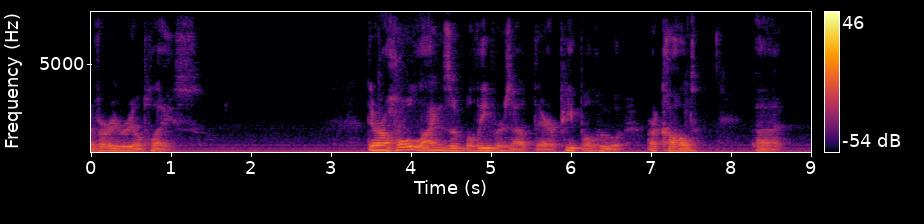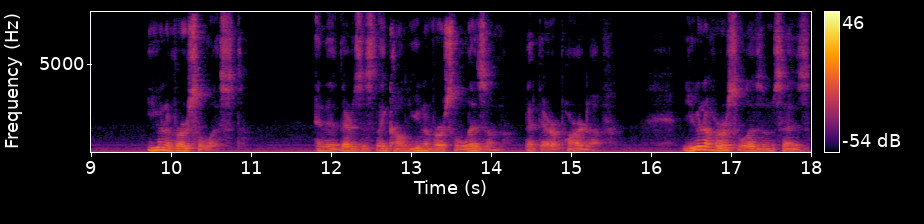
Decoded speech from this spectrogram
a very real place. There are whole lines of believers out there, people who are called uh, universalist. And there's this thing called universalism that they're a part of. Universalism says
